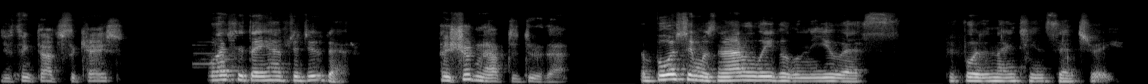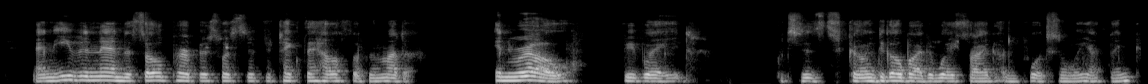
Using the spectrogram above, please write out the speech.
Do you think that's the case? Why should they have to do that? They shouldn't have to do that. Abortion was not illegal in the U.S. before the 19th century. And even then, the sole purpose was to protect the health of the mother. In Roe v. Wade, which is going to go by the wayside, unfortunately, I think.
